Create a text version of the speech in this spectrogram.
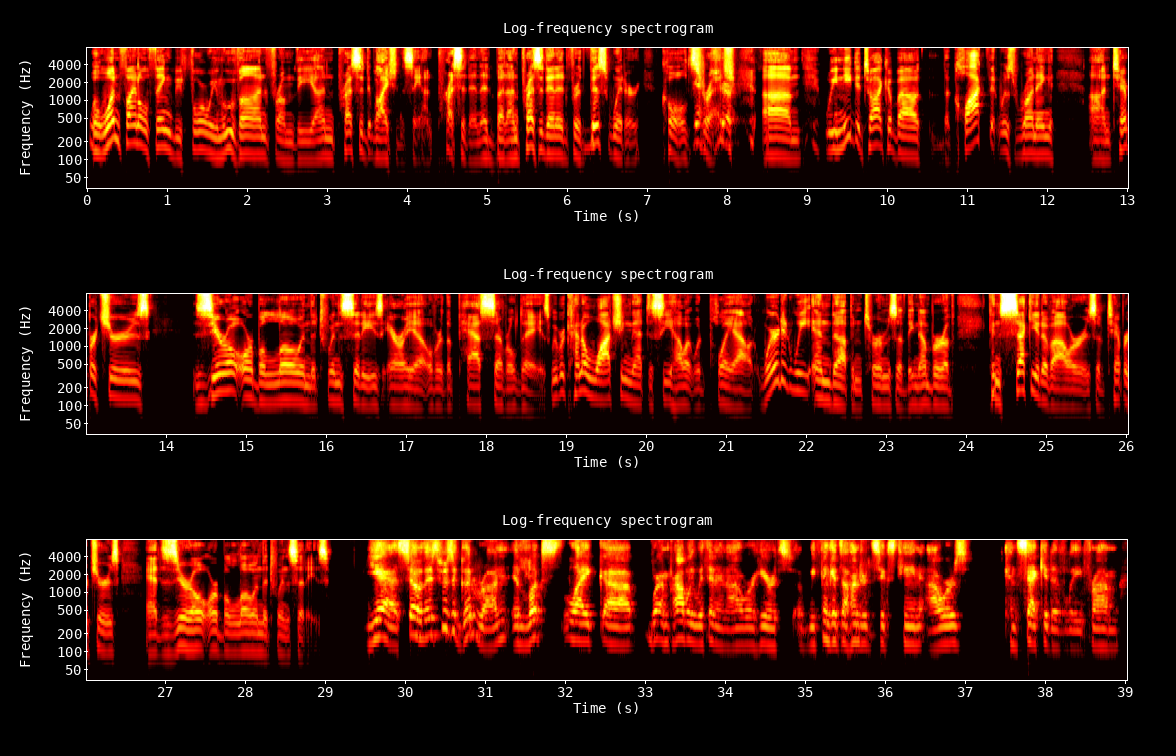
Well, one final thing before we move on from the unprecedented, well, I shouldn't say unprecedented, but unprecedented for this winter cold stretch. Yeah, sure. um, we need to talk about the clock that was running on temperatures zero or below in the Twin Cities area over the past several days. We were kind of watching that to see how it would play out. Where did we end up in terms of the number of consecutive hours of temperatures at zero or below in the Twin Cities? Yeah, so this was a good run. It looks like uh, I'm probably within an hour here. It's we think it's 116 hours consecutively from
